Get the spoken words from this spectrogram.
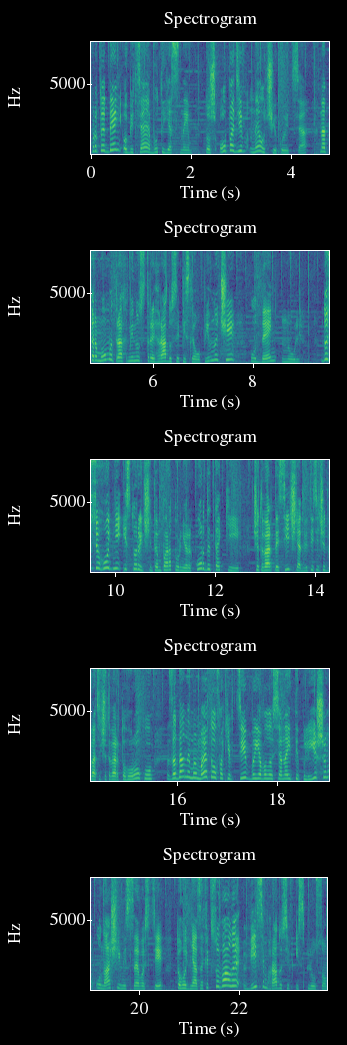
проте день обіцяє бути ясним, тож опадів не очікується. На термометрах мінус 3 градуси після опівночі, у день 0. До сьогодні історичні температурні рекорди такі. 4 січня 2024 року, за даними метеофахівців, виявилося найтеплішим у нашій місцевості. Того дня зафіксували 8 градусів із плюсом.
